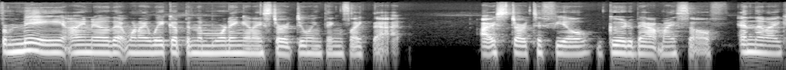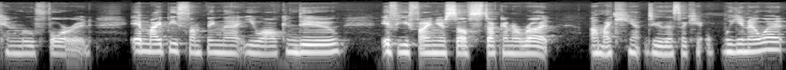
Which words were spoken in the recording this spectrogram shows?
for me i know that when i wake up in the morning and i start doing things like that I start to feel good about myself and then I can move forward. It might be something that you all can do if you find yourself stuck in a rut. Um, I can't do this. I can't. Well, you know what?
